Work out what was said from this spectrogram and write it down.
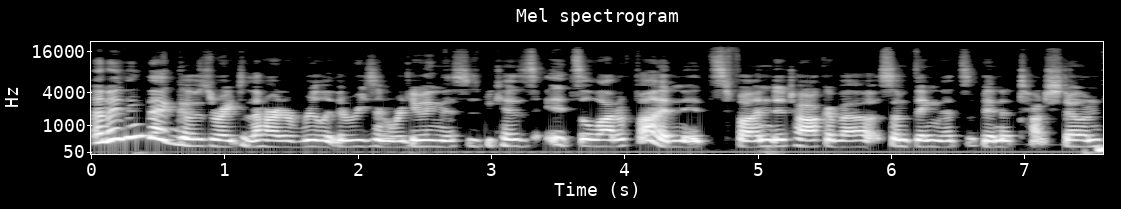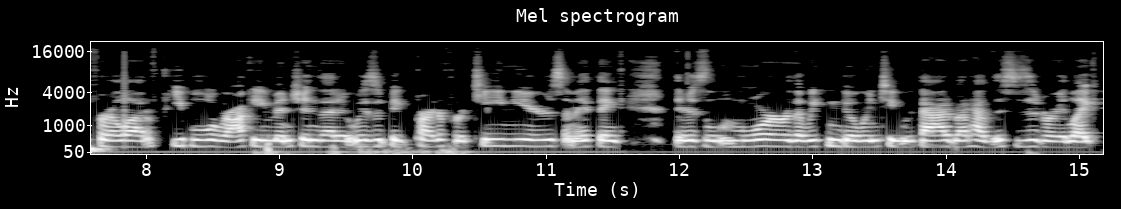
And I think that goes right to the heart of really the reason we're doing this is because it's a lot of fun. It's fun to talk about something that's been a touchstone for a lot of people. Rocky mentioned that it was a big part of her teen years, and I think there's more that we can go into with that about how this is a very like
